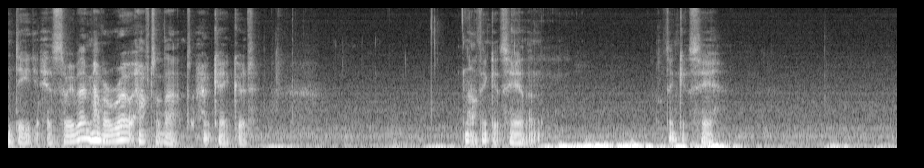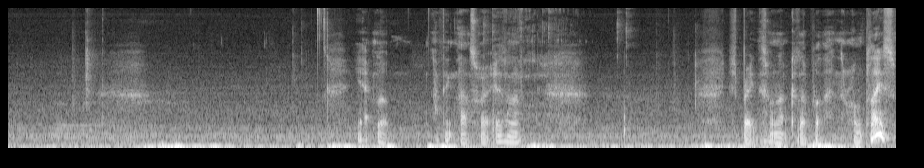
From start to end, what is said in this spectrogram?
indeed it is. So we then have a row after that. Okay, good. No, I think it's here then. I think it's here. Yeah, look, I think that's where it is. And I've just break this one up because I put that in the wrong place.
